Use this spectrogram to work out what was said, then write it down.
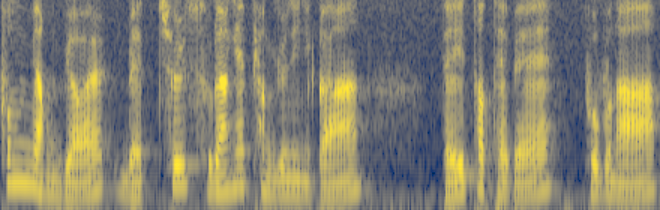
품명별 매출 수량의 평균이니까 데이터 탭에 부분합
